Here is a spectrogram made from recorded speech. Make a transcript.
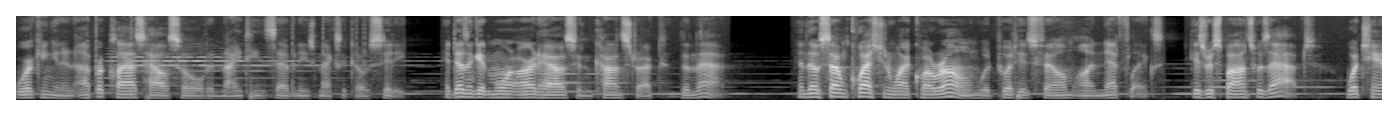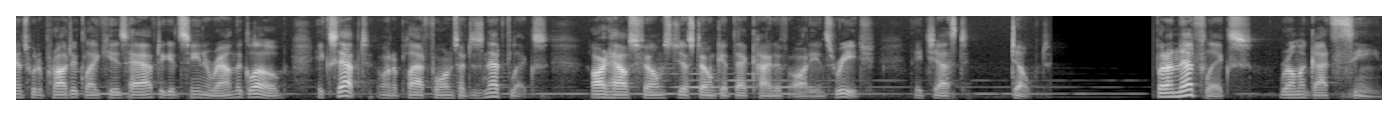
working in an upper class household in 1970s Mexico City. It doesn't get more art house and construct than that. And though some question why Cuaron would put his film on Netflix, his response was apt. What chance would a project like his have to get seen around the globe, except on a platform such as Netflix? Art house films just don't get that kind of audience reach. They just don't. But on Netflix, Roma got seen,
